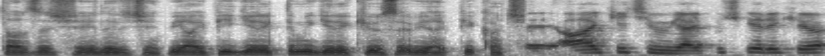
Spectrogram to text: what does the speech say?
tarzı şeyler için VIP gerekli mi? Gerekiyorsa VIP kaç? Ee, A2 için VIP 3 gerekiyor.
